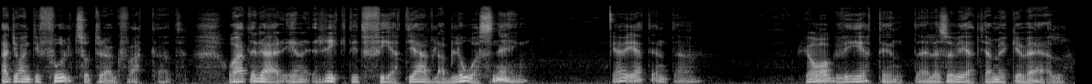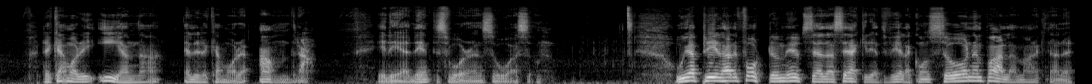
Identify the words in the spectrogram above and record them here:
att jag inte är fullt så trögfattad och att det där är en riktigt fet jävla blåsning. Jag vet inte. Jag vet inte, eller så vet jag mycket väl. Det kan vara det ena eller det kan vara det andra. I det. det är inte svårare än så alltså. Och i april hade Fortum utsedda säkerheter för hela koncernen på alla marknader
